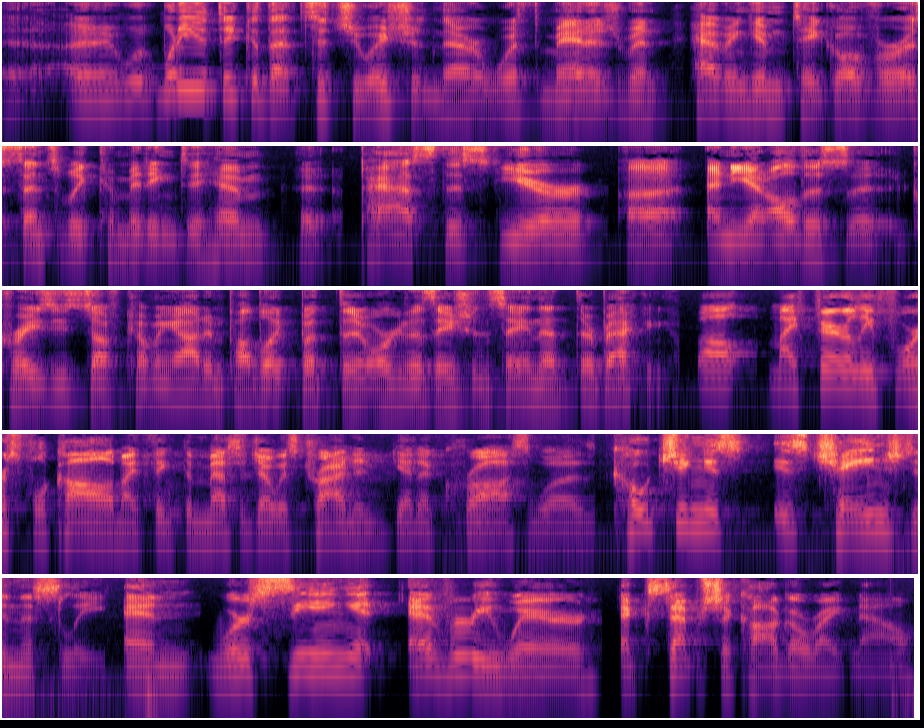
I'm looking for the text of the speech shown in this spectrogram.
uh, what do you think of that situation there with management having him take over, ostensibly committing to him uh, past this year, uh, and yet all this uh, crazy stuff coming out in public, but the organization saying that they're backing him? Well, my fairly forceful column, I think the message I was trying to get across was coaching is is changed in this league, and we're seeing it everywhere except Chicago right now.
